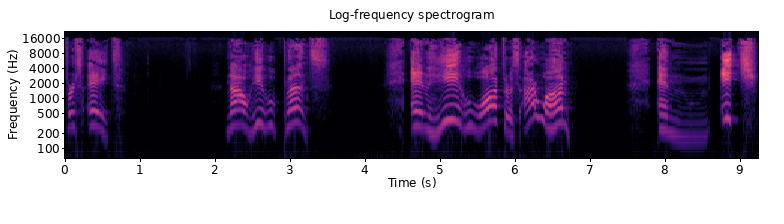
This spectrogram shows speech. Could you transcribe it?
Verse 8 Now he who plants and he who waters are one, and each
